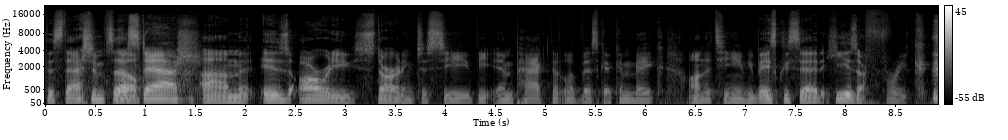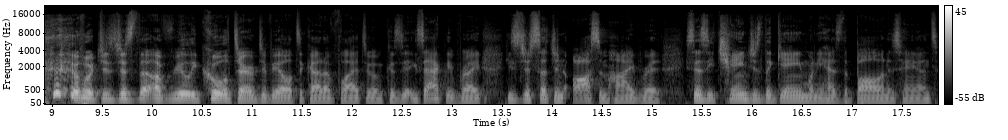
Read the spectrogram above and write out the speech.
the stash himself, The stash. um, is already starting to see the impact that Laviska can make on the team. He basically said he is a freak, which is just the, a really cool term to be able to kind of apply to him because exactly right. He's just such an awesome hybrid. He says he changes the game when he has the ball in his hands,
